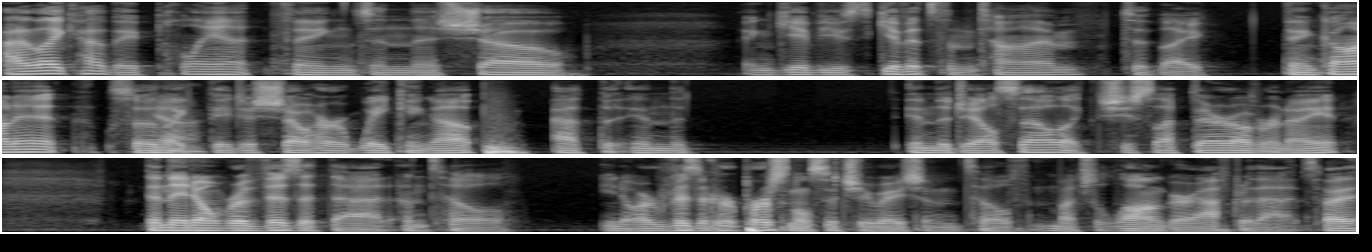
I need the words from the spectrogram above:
I like how they plant things in this show and give you give it some time to like think on it. So Yeah. like they just show her waking up at the in the in the jail cell, like she slept there overnight. Then they don't revisit that until you know, or visit her personal situation until much longer after that. So I, I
